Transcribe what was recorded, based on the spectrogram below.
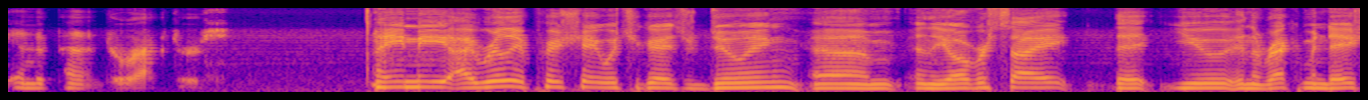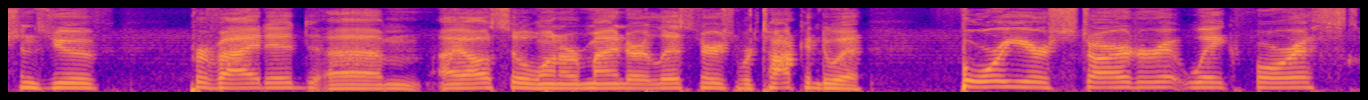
independent directors. Amy, I really appreciate what you guys are doing um, and the oversight that you and the recommendations you have provided. Um, I also want to remind our listeners we're talking to a four-year starter at Wake Forest,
